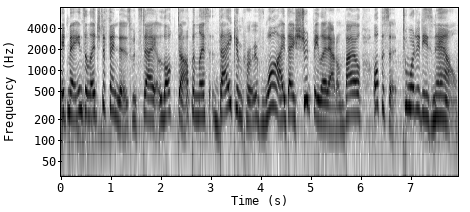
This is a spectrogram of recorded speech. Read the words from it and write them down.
It means alleged offenders would stay locked up unless they can prove why they should be let out on bail, opposite to what it is now.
